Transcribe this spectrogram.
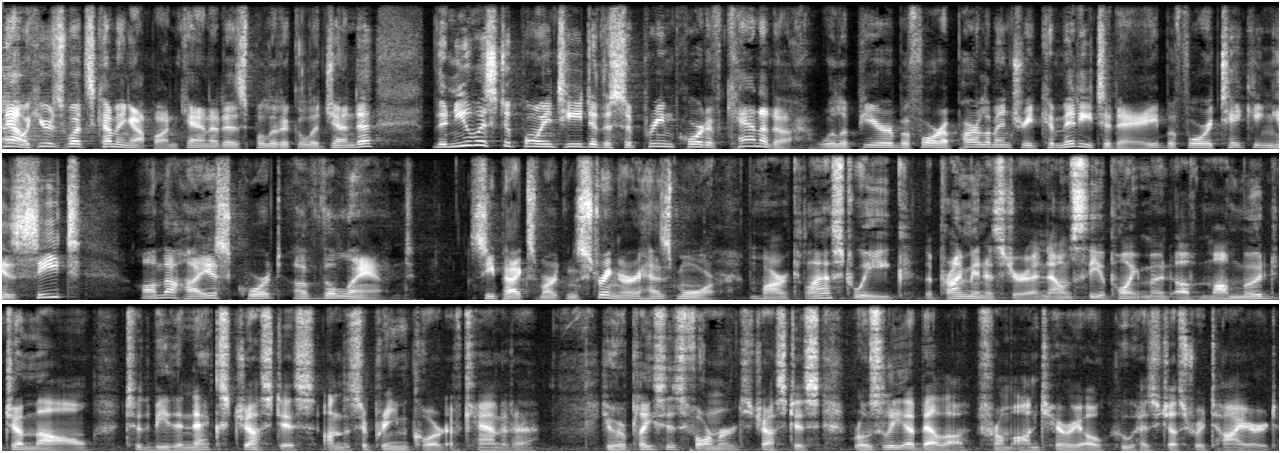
Now, here's what's coming up on Canada's political agenda. The newest appointee to the Supreme Court of Canada will appear before a parliamentary committee today before taking his seat on the highest court of the land. CPAC's Martin Stringer has more. Mark, last week, the Prime Minister announced the appointment of Mahmoud Jamal to be the next justice on the Supreme Court of Canada. He replaces former Justice Rosalie Abella from Ontario, who has just retired.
